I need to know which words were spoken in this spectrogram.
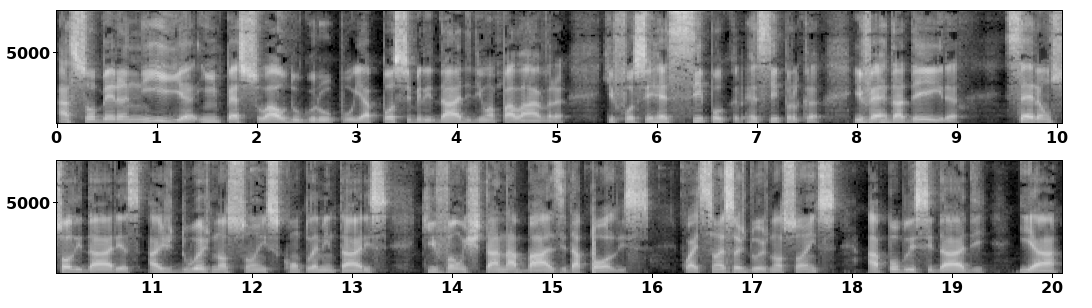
A soberania impessoal do grupo e a possibilidade de uma palavra que fosse recíproca, recíproca e verdadeira serão solidárias às duas noções complementares que vão estar na base da polis. Quais são essas duas noções? A publicidade e a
